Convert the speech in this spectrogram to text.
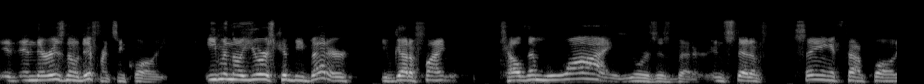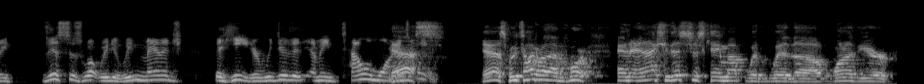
it, and there is no difference in quality, even though yours could be better. You've got to find, tell them why yours is better instead of saying it's top quality this is what we do. We manage the heat, or we do the. I mean, tell them why. Yes, yes, we talked about that before, and and actually, this just came up with with uh, one of your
